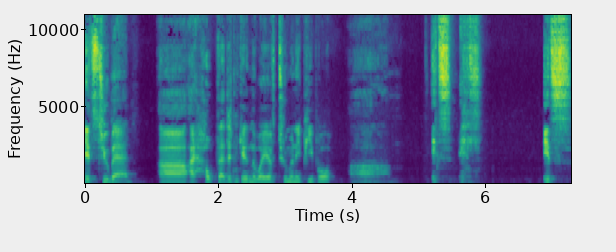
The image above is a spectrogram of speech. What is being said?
it's too bad. Uh, I hope that didn't get in the way of too many people. Um, it's it's it's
